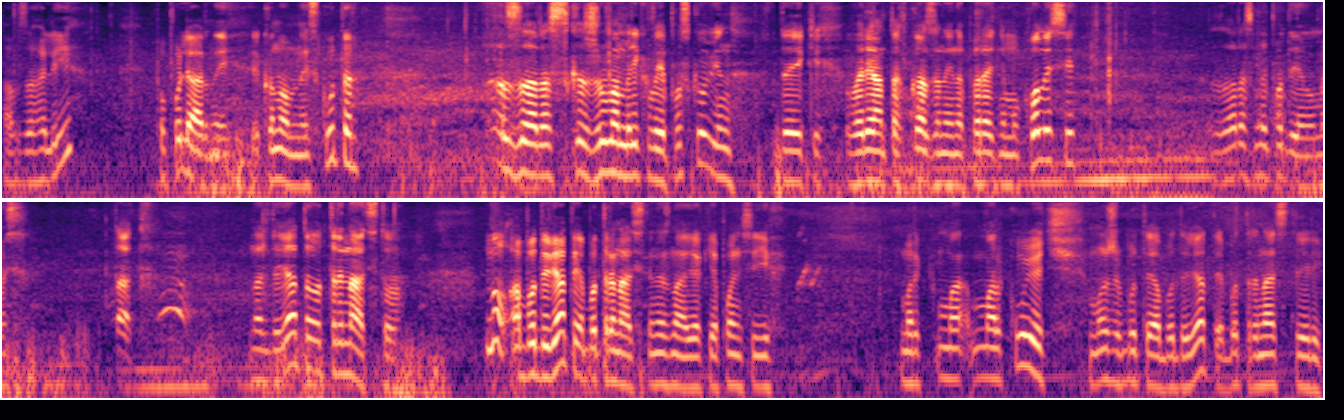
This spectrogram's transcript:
А взагалі популярний економний скутер. Зараз скажу вам рік випуску. Він в деяких варіантах вказаний на передньому колесі. Зараз ми подивимось. Так. 09 13 Ну, або 9, або 13, не знаю, як японці їх мар- маркують. Може бути або 9, або 13 рік.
